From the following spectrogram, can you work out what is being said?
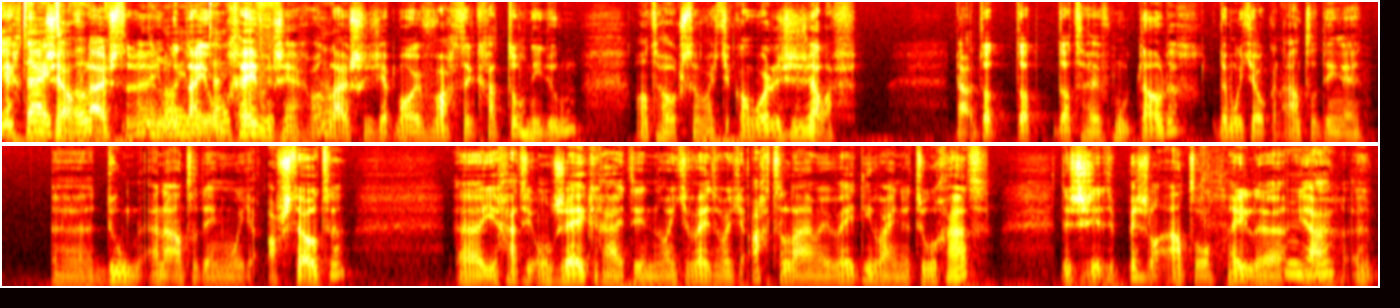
echt naar jezelf ook. luisteren. Je moet naar je omgeving zeggen Ja. luister, je hebt mooie verwachtingen, ik ga het toch niet doen. Want het hoogste wat je kan worden is jezelf. Nou, dat, dat, dat heeft moed nodig. Dan moet je ook een aantal dingen eh, doen en een aantal dingen moet je afstoten. Eh, je gaat die onzekerheid in, want je weet wat je achterlaat, maar je weet niet waar je naartoe gaat. Dus er zitten best wel een aantal hele, Mhm. ja, een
